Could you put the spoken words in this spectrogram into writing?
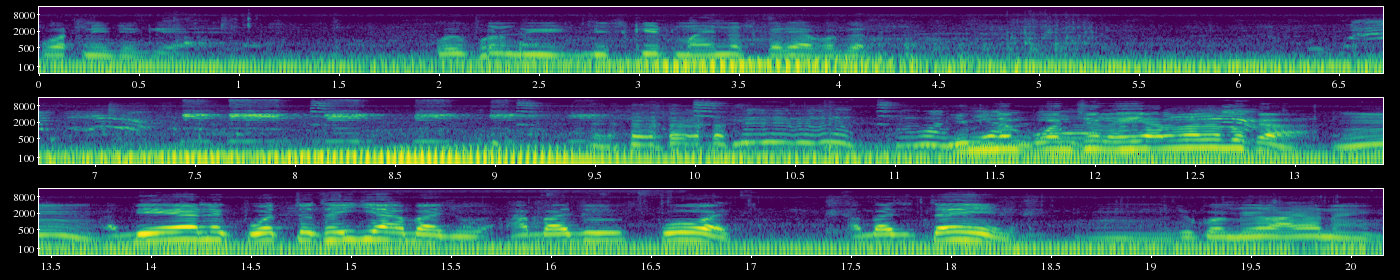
પોટની જગ્યાએ. કોઈ પણ બિસ્કિટ માઇનસ કર્યા વગર. એમને પોનસો નહીં હાલવાના બકા. હમ. આ બે અને પોચ તો થઈ ગયા આ બાજુ. આ બાજુ પોચ આ બાજુ ત્રણ. હજુ કોઈ મેળ આવ્યો નહીં.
